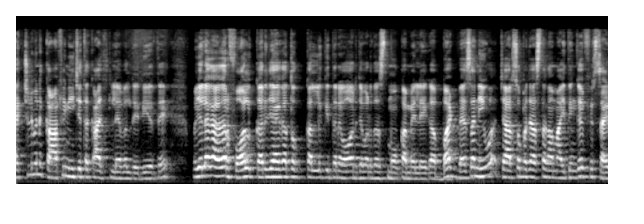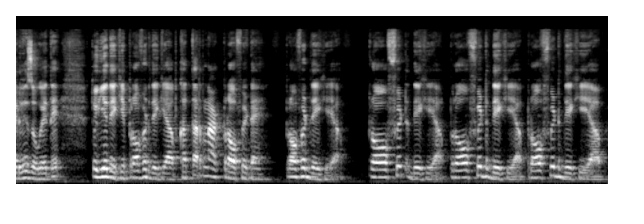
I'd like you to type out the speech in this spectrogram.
एक्चुअली मैंने काफ़ी नीचे तक आज लेवल दे दिए थे। मुझे लगा अगर फॉल कर जाएगा तो कल की तरह और ज़बरदस्त मौका मिलेगा। बट वैसा नहीं हुआ। 450 तक हम आई थिंक फिर साइडवेज हो गए थे। तो ये देखिए प्रॉफिट देखिए आप, खतरनाक प्रॉफिट है। प्रॉफिट देखिए आप। प्रॉफिट देखिए आप, प्रॉफिट देखिए आप, प्रॉफिट देखिए आप।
